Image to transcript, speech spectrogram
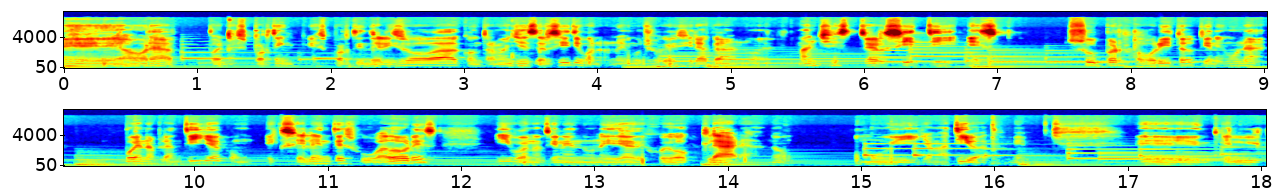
Eh, ahora, bueno, Sporting, Sporting de Lisboa contra Manchester City. Bueno, no hay mucho que decir acá, ¿no? Manchester City es súper favorito, tienen una buena plantilla con excelentes jugadores y bueno, tienen una idea de juego clara, ¿no? Muy llamativa también. Eh, el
